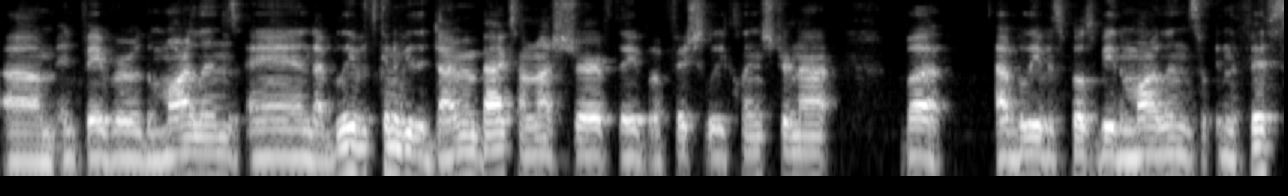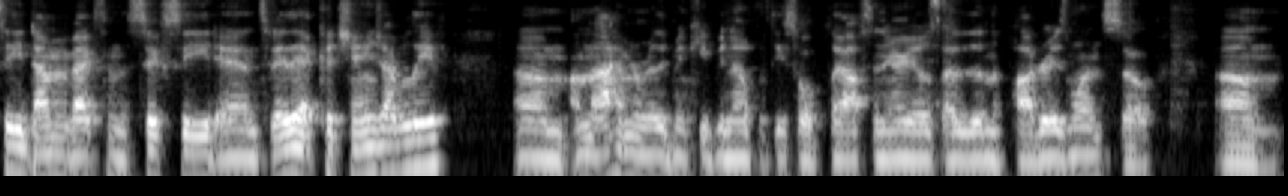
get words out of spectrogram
um, in favor of the Marlins. And I believe it's going to be the Diamondbacks. I'm not sure if they've officially clinched or not, but I believe it's supposed to be the Marlins in the fifth seed, Diamondbacks in the sixth seed. And today that could change, I believe. Um, I'm not, I haven't really been keeping up with these whole playoff scenarios other than the Padres ones. So, um,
